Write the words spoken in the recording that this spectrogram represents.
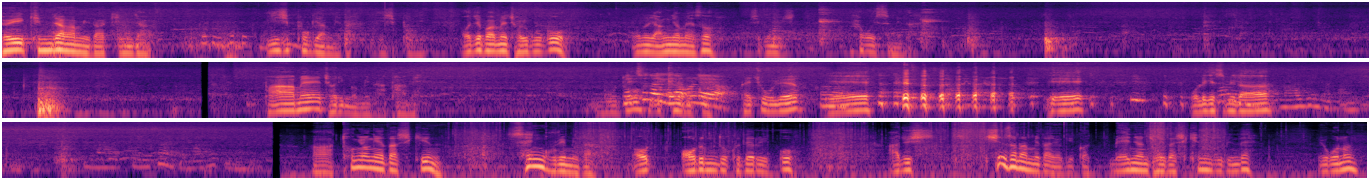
저희 김장합니다. 김장. 20포기 합니다. 20포기. 어젯밤에 절구고 오늘 양념해서 지금 하고 있습니다. 밤에 절인 겁니다. 밤에. 무도 해놓고. 올려요. 배추 올려요? 예. 예. 올리겠습니다. 아, 통영에다 시킨 생굴입니다. 어, 얼음도 그대로 있고 아주 시- 신선합니다. 여기 것. 매년 저희가 시키는 집인데 요거는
